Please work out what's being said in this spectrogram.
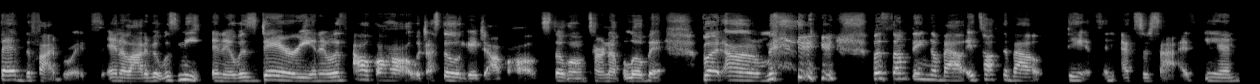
fed the fibroids, and a lot of it was meat and it was dairy and it was alcohol, which I still engage alcohol. It's still gonna turn up a little bit. But um but something about it talked about dance and exercise and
